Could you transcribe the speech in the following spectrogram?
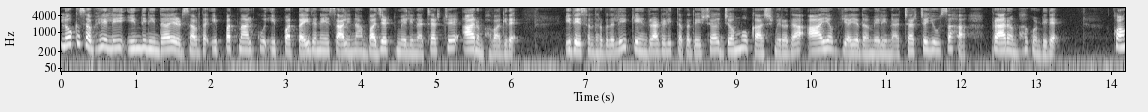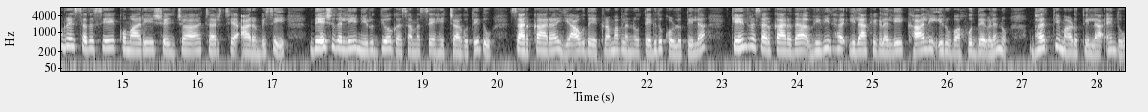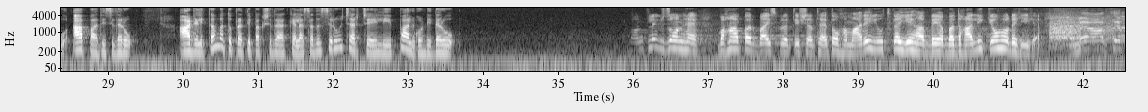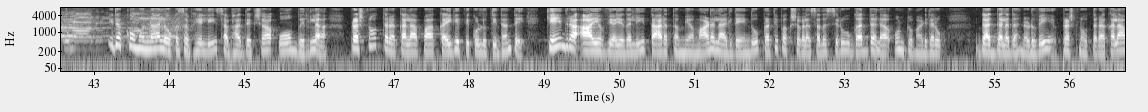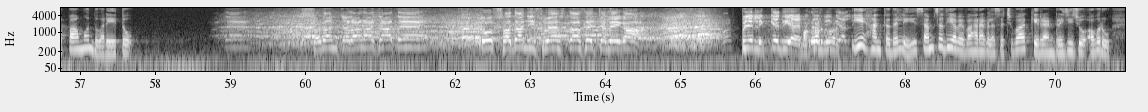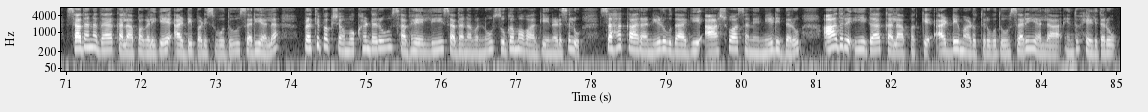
ಲೋಕಸಭೆಯಲ್ಲಿ ಇಂದಿನಿಂದ ಎರಡ್ ಸಾವಿರದ ಇಪ್ಪತ್ನಾಲ್ಕು ಇಪ್ಪತ್ತೈದನೇ ಸಾಲಿನ ಬಜೆಟ್ ಮೇಲಿನ ಚರ್ಚೆ ಆರಂಭವಾಗಿದೆ. ಇದೇ ಸಂದರ್ಭದಲ್ಲಿ ಕೇಂದ್ರಾಡಳಿತ ಪ್ರದೇಶ ಜಮ್ಮು ಕಾಶ್ಮೀರದ ಆಯವ್ಯಯದ ಮೇಲಿನ ಚರ್ಚೆಯೂ ಸಹ ಪ್ರಾರಂಭಗೊಂಡಿದೆ. ಕಾಂಗ್ರೆಸ್ ಸದಸ್ಯೆ ಕುಮಾರಿ ಶೆಲ್ಜಾ ಚರ್ಚೆ ಆರಂಭಿಸಿ, ದೇಶದಲ್ಲಿ ನಿರುದ್ಯೋಗ ಸಮಸ್ಯೆ ಹೆಚ್ಚಾಗುತ್ತಿದ್ದು, ಸರ್ಕಾರ ಯಾವುದೇ ಕ್ರಮಗಳನ್ನು ತೆಗೆದುಕೊಳ್ಳುತ್ತಿಲ್ಲ. ಕೇಂದ್ರ ಸರ್ಕಾರದ ವಿವಿಧ ಇಲಾಖೆಗಳಲ್ಲಿ ಖಾಲಿ ಇರುವ ಹುದ್ದೆಗಳನ್ನು ಭರ್ತಿ ಮಾಡುತ್ತಿಲ್ಲ ಎಂದು ಆಪಾದಿಸಿದರು. ಆಡಳಿತ ಮತ್ತು ಪ್ರತಿಪಕ್ಷದ ಕೆಲ ಸದಸ್ಯರು ಚರ್ಚೆಯಲ್ಲಿ ಪಾಲ್ಗೊಂಡಿದ್ದರು कॉन्फ्लिक्ट जोन है वहां पर 22 प्रतिशत है तो हमारे यूथ का ये बे- बदहाली क्यों हो रही है मैं आपसे पुनः आग्रह ಇದಕ್ಕೂ ಮುನ್ನ ಲೋಕಸಭೆಯಲ್ಲಿ ಸಭಾಧ್ಯಕ್ಷ ಓಂ ಬಿರ್ಲಾ ಪ್ರಶ್ನೋತ್ತರ ಕಲಾಪ ಕೈಗೆತ್ತಿಕೊಳ್ಳುತ್ತಿದ್ದಂತೆ ಕೇಂದ್ರ ಆಯವ್ಯಯದಲ್ಲಿ ತಾರತಮ್ಯ ಮಾಡಲಾಗಿದೆ ಎಂದು ಪ್ರತಿಪಕ್ಷಗಳ ಸದಸ್ಯರು ಗದ್ದಲ ಉಂಟುಮಾಡಿದರು ಗದ್ದಲದ ನಡುವೆಯೇ ಪ್ರಶ್ನೋತ್ತರ ಕಲಾಪ ಮುಂದುವರಿಯಿತು सदन चलाना चाहते हैं तो सदन इस व्यवस्था से चलेगा मुझे लिख के दिया है विरोधी क्या ಈ ಹಂತದಲ್ಲಿ ಸಂಸದೀಯ ವ್ಯವಹಾರಗಳ ಸಚಿವ ಕಿರಣ್ ರಿಜಿಜು ಅವರು ಸದನದ ಕಲಾಪಗಳಿಗೆ ಅಡ್ಡಿಪಡಿಸುವುದು ಸರಿಯಲ್ಲ ಪ್ರತಿಪಕ್ಷ ಮುಖಂಡರು ಸಭೆಯಲ್ಲಿ ಸದನವನ್ನು ಸುಗಮವಾಗಿ ನಡೆಸಲು ಸಹಕಾರ ನೀಡುವುದಾಗಿ ಆಶ್ವಾಸನೆ ನೀಡಿದ್ದರು ಆದರೆ ಈಗ ಕಲಾಪಕ್ಕೆ ಅಡ್ಡಿ ಮಾಡುತ್ತಿರುವುದು ಸರಿಯಲ್ಲ ಎಂದು ಹೇಳಿದರು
